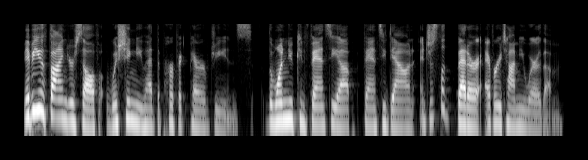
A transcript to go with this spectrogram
Maybe you find yourself wishing you had the perfect pair of jeans, the one you can fancy up, fancy down, and just look better every time you wear them.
